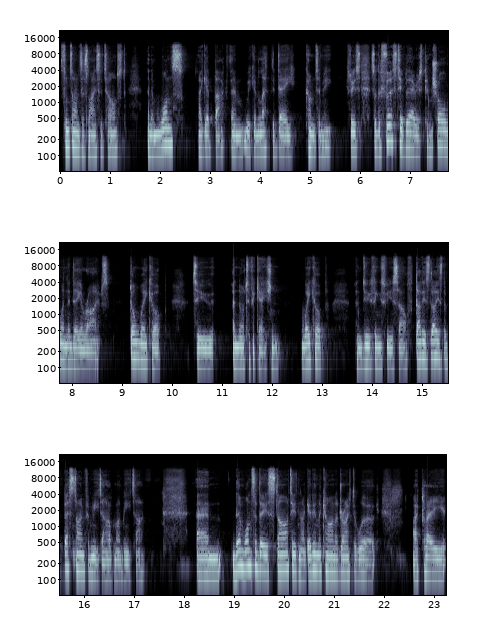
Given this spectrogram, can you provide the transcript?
sometimes a slice of toast, and then once I get back, then we can let the day come to me. So, so the first tip there is control when the day arrives. Don't wake up to a notification. Wake up and do things for yourself. That is that is the best time for me to have my me time. Um, then once the day is started and I get in the car and I drive to work, I play,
